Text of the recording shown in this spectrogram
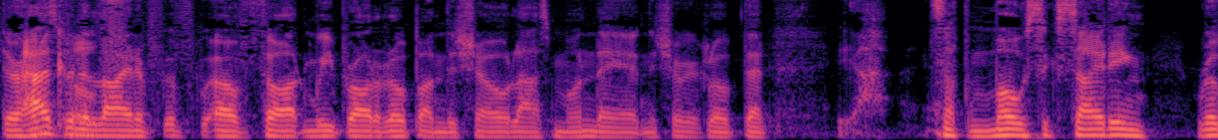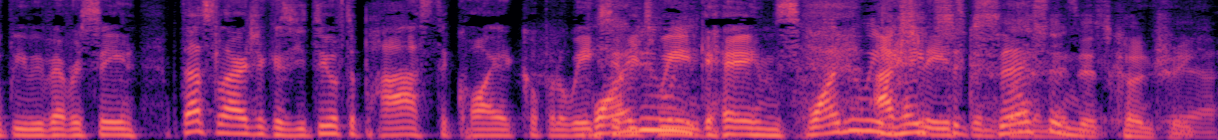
There has been a line of, of, of thought, and we brought it up on the show last Monday in the Sugar Club that yeah, it's not the most exciting rugby we've ever seen. But that's largely because you do have to pass the quiet couple of weeks in between we, games. Why do we Actually, hate success in this country? Yeah.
